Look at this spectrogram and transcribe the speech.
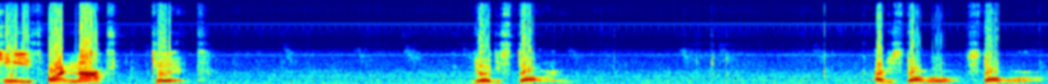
keys are not good you're the Star Wars are the Star Wars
